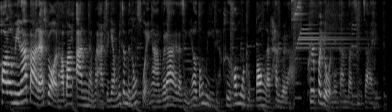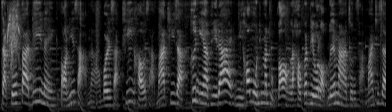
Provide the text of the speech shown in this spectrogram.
พอเรามีหน้าตาแดชบอร์ดนะคะบางอันเนี่ยมันอาจจะยังไม่จำเป็นต้องสวยงามก็ได้ แต่สิ่งที่เราต้องมีเนี่ยคือข้อมูลถูกต้องและทันเวลา เพื่อประโยชน์ในการตัดสินใจ จาก case study ในตอนที่ 3 นะคะ บริษัทที่เขาสามารถที่จะขึ้น ERP ได้มีข้อมูลที่มันถูกต้อง แล้วเขาก็ develop เรื่อยมาจนสามารถที่จะ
